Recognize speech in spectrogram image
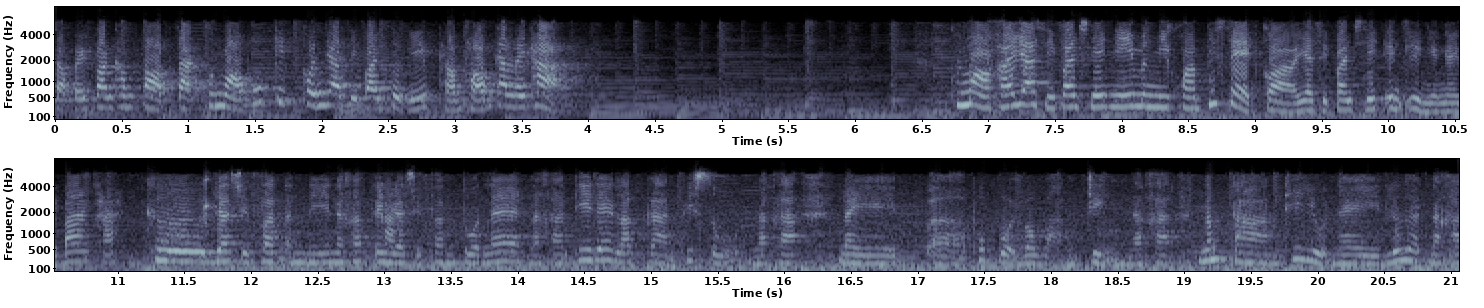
จะไปฟังคำตอบจากคุณหมอผู้คิดค้นยาสีฟันสูตรนี้พร้อม ๆ กันเลยค่ะ คุณหมอคะยาสีฟันชนิดนี้มันมีความพิเศษกว่ายาสีฟันชนิดอื่นๆยังไงบ้างคะ คือยาสีฟันอันนี้นะคะเป็นยาสีฟันตัวแรกนะคะที่ได้รับการพิสูจน์นะคะในเอ่อผู้ป่วยเบาหวานจริงนะคะ น้ำตาลที่อยู่ในเลือดนะคะ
